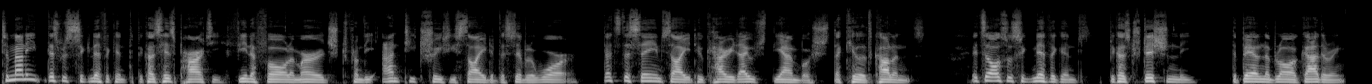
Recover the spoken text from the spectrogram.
To many, this was significant because his party, Fianna Fáil, emerged from the anti-treaty side of the Civil War that's the same side who carried out the ambush that killed Collins. It's also significant because traditionally the Béal na Bláth gathering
